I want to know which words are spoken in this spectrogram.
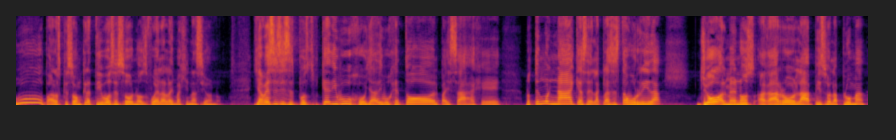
Uh, para los que son creativos, eso nos vuela la imaginación. Y a veces dices, pues, ¿qué dibujo? Ya dibujé todo el paisaje. No tengo nada que hacer. La clase está aburrida. Yo al menos agarro el lápiz o la pluma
